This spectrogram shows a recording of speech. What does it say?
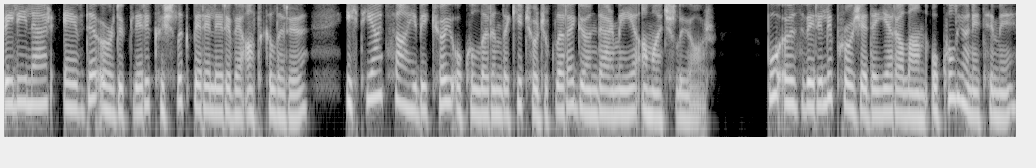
veliler evde ördükleri kışlık bereleri ve atkıları ihtiyaç sahibi köy okullarındaki çocuklara göndermeyi amaçlıyor. Bu özverili projede yer alan okul yönetimi,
